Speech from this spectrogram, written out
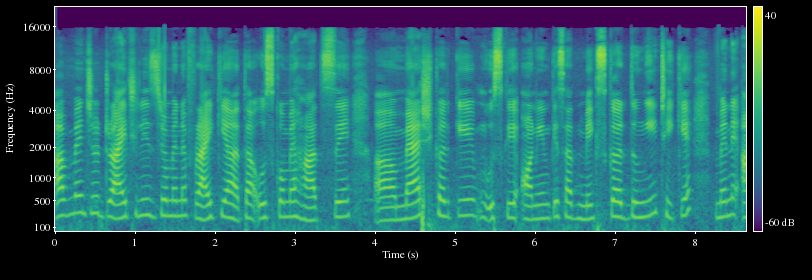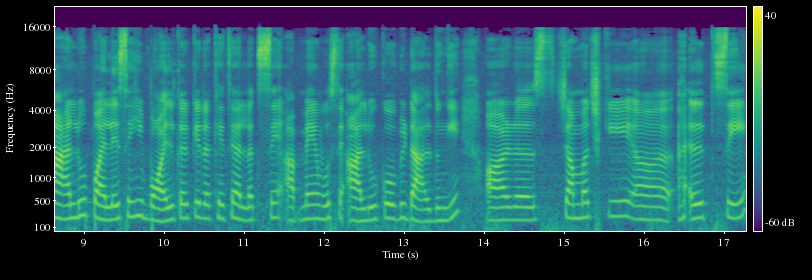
अब मैं जो ड्राई चिलीज़ जो मैंने फ्राई किया था, उसको मैं हाथ से मैश करके उसके ऑनियन के साथ मिक्स कर दूँगी, ठीक है? मैंने आलू पहले से ही बॉईल करके रखे थे अलग से। अब मैं उसे आलू को भी डाल दूँगी और चम्मच की हेल्प से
